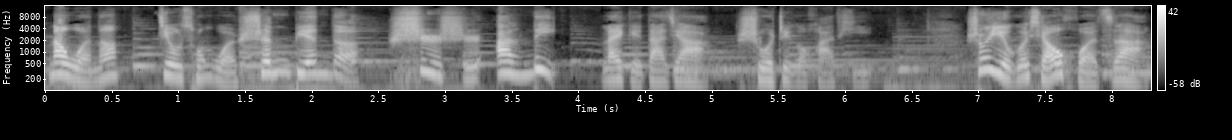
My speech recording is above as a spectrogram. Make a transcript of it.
那我呢就从我身边的事实案例来给大家说这个话题。说有个小伙子啊，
